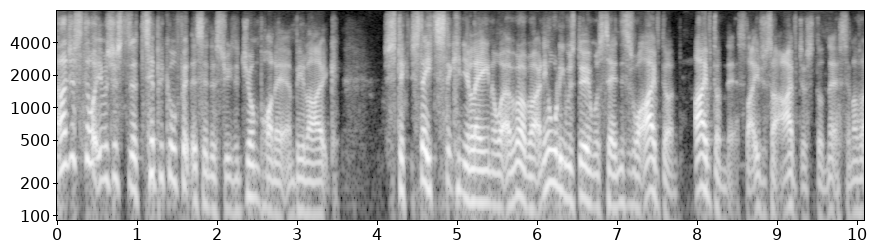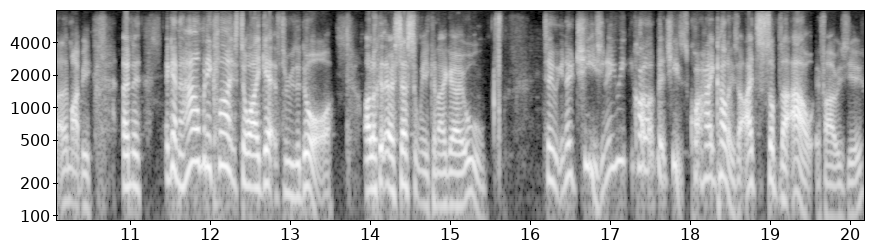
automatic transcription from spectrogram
And I just thought it was just a typical fitness industry to jump on it and be like, stick, stay, stick in your lane or whatever. Blah, blah. And all he was doing was saying, "This is what I've done. I've done this." Like he was just like, "I've just done this," and I was like, "That might be." And uh, again, how many clients do I get through the door? I look at their assessment week and I go, "Oh, you know, cheese. You know, you eat quite a lot of bit of cheese. It's quite high in calories. I'd sub that out if I was you,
